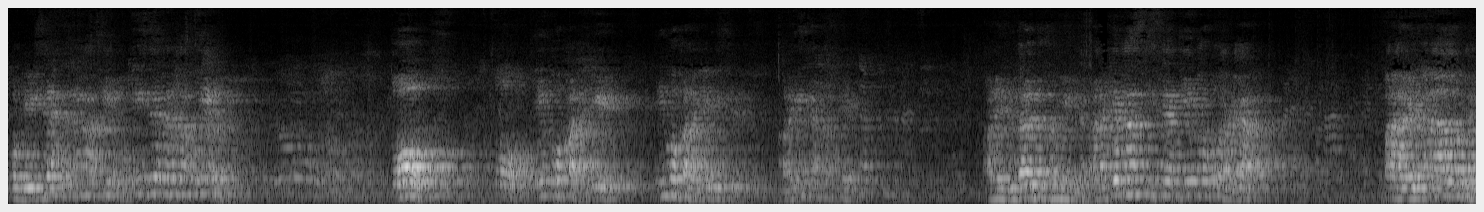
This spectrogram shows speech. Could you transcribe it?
porque quisieras tener más tiempo. ¿Qué quisieras tener más tiempo? Todo, todo. ¿Tiempo para qué? ¿Tiempo para qué quisieras? ¿Para qué quisieras más tiempo? Para disfrutar de tu familia. ¿Para qué más quisieras tiempo por acá? ¿Para viajar a dónde?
